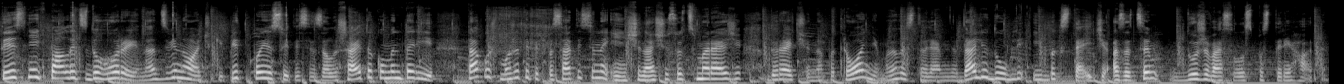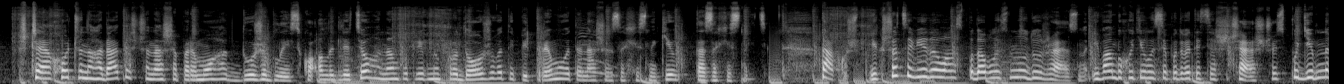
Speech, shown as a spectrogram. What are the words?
Тисніть палець догори на дзвіночки, підписуйтеся, залишайте коментарі. Також можете підписатися на інші наші соцмережі. До речі, на Патреоні ми виставляємо невдалі дублі і бекстейджі, а за цим дуже весело спостерігати. Ще хочу нагадати, що наша перемога дуже близько, але для цього нам потрібно продовжувати підтримувати наших захисників та захисниць. Також, якщо це відео вам сподобалось ну дужезно, і вам би хотілося подивитися ще щось подібне,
